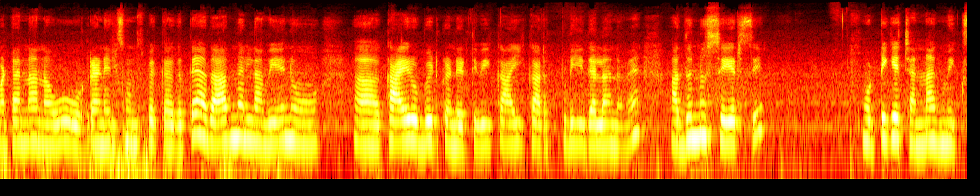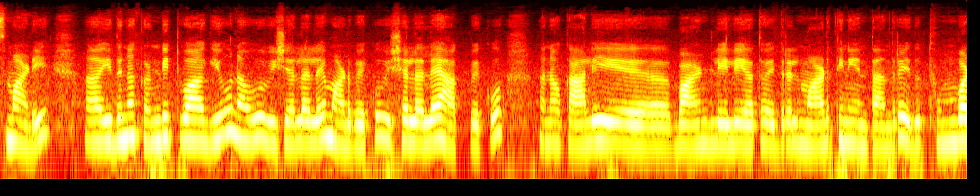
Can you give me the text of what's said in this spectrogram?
ಮಟನ್ನ ನಾವು ಒಗ್ಗರಣೆಲಿ ಸುಣಿಸ್ಬೇಕಾಗುತ್ತೆ. ಅದಾದಮೇಲೆ ನಾವೇನು ಕಾಯಿ ರುಬ್ಬಿಟ್ಕೊಂಡಿರ್ತೀವಿ, ಕಾಯಿ ಖಾರದ ಪುಡಿ ಇದೆಲ್ಲನೂ ಅದನ್ನು ಸೇರಿಸಿ ಒಟ್ಟಿಗೆ ಚೆನ್ನಾಗಿ ಮಿಕ್ಸ್ ಮಾಡಿ ಇದನ್ನು ಖಂಡಿತವಾಗಿಯೂ ನಾವು ವಿಷಲಲ್ಲೇ ಮಾಡಬೇಕು, ವಿಷಲಲ್ಲೇ ಹಾಕಬೇಕು. ನಾವು ಖಾಲಿ ಬಾಣಲಿಲಿ ಅಥವಾ ಇದರಲ್ಲಿ ಮಾಡ್ತೀನಿ ಅಂತ ಅಂದರೆ ಇದು ತುಂಬ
